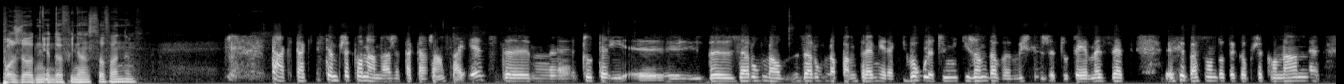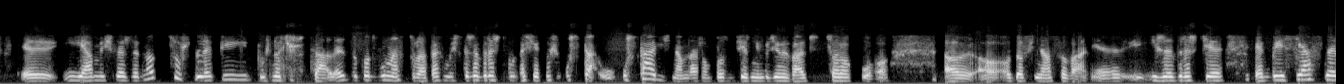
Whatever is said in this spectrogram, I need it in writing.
porządnie dofinansowany? Tak, tak, jestem przekonana, że taka szansa jest. Tutaj y, zarówno, zarówno pan premier, jak i w ogóle czynniki rządowe, myślę, że tutaj MSZ chyba są do tego przekonane. Y, i ja myślę, że no cóż, lepiej późno niż wcale, to po 12 latach. Myślę, że wreszcie uda się jakoś usta ustalić nam naszą pozycję, że nie będziemy walczyć co roku o, o, o dofinansowanie. I, i, że wreszcie jakby jest jasne,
